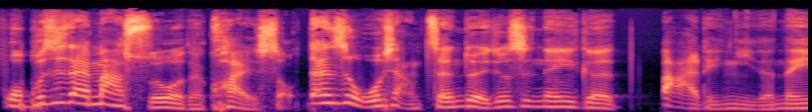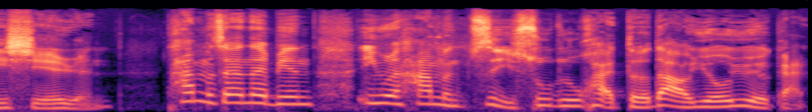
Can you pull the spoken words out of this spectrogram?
我不是在骂所有的快手，但是我想针对就是那个霸凌你的那一些人，他们在那边，因为他们自己速度快，得到优越感，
